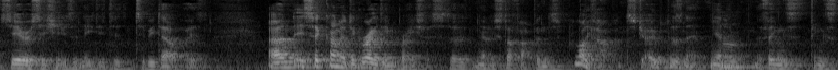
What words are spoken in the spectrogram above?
serious issues that needed to, to be dealt with. And it's a kind of degrading process. So, you know, stuff happens, life happens, Joe, doesn't it? You know, mm. things things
